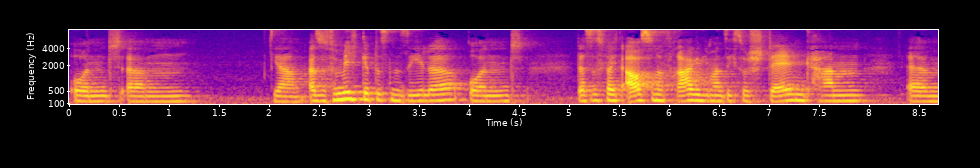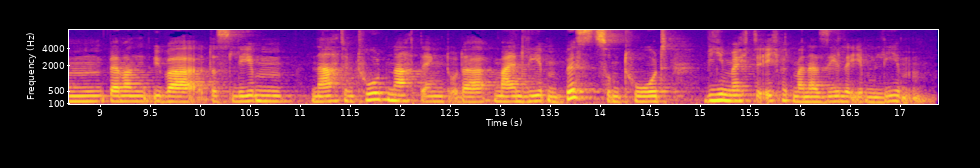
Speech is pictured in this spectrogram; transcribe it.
Und ähm, ja, also für mich gibt es eine Seele und das ist vielleicht auch so eine Frage, die man sich so stellen kann, ähm, wenn man über das Leben nach dem Tod nachdenkt oder mein Leben bis zum Tod, wie möchte ich mit meiner Seele eben leben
